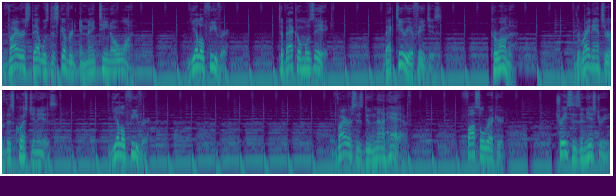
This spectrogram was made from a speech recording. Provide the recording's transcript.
Virus that was discovered in 1901. Yellow fever tobacco mosaic, bacteriophages, corona. The right answer of this question is yellow fever. Viruses do not have fossil record, traces in history,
